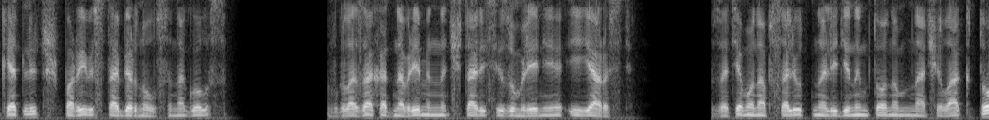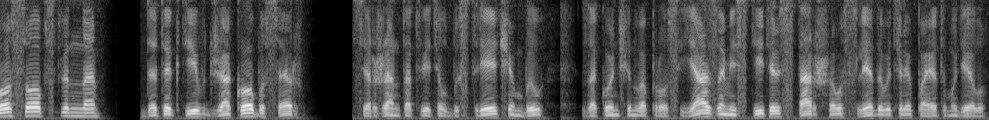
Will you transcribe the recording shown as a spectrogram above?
Кэтлидж порывисто обернулся на голос. В глазах одновременно читались изумление и ярость. Затем он абсолютно ледяным тоном начал. «А кто, собственно?» «Детектив Джакобо, сэр». Сержант ответил быстрее, чем был закончен вопрос. «Я заместитель старшего следователя по этому делу».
